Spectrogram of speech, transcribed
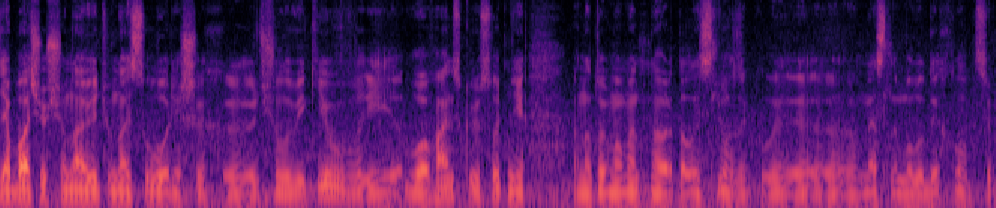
я бачив, що навіть у найсуворіших е, чоловіків і у афганської сотні на той момент навертались сльози, коли е, несли молодих хлопців.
